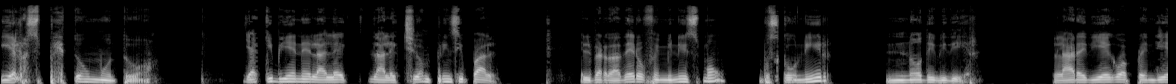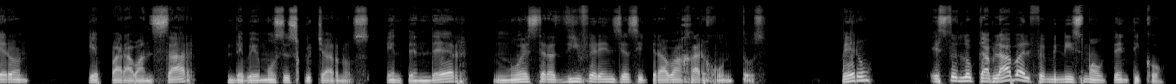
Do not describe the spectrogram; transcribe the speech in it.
y el respeto mutuo. Y aquí viene la, la lección principal. El verdadero feminismo busca unir, no dividir. Clara y Diego aprendieron que para avanzar debemos escucharnos, entender nuestras diferencias y trabajar juntos. Pero esto es lo que hablaba el feminismo auténtico,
